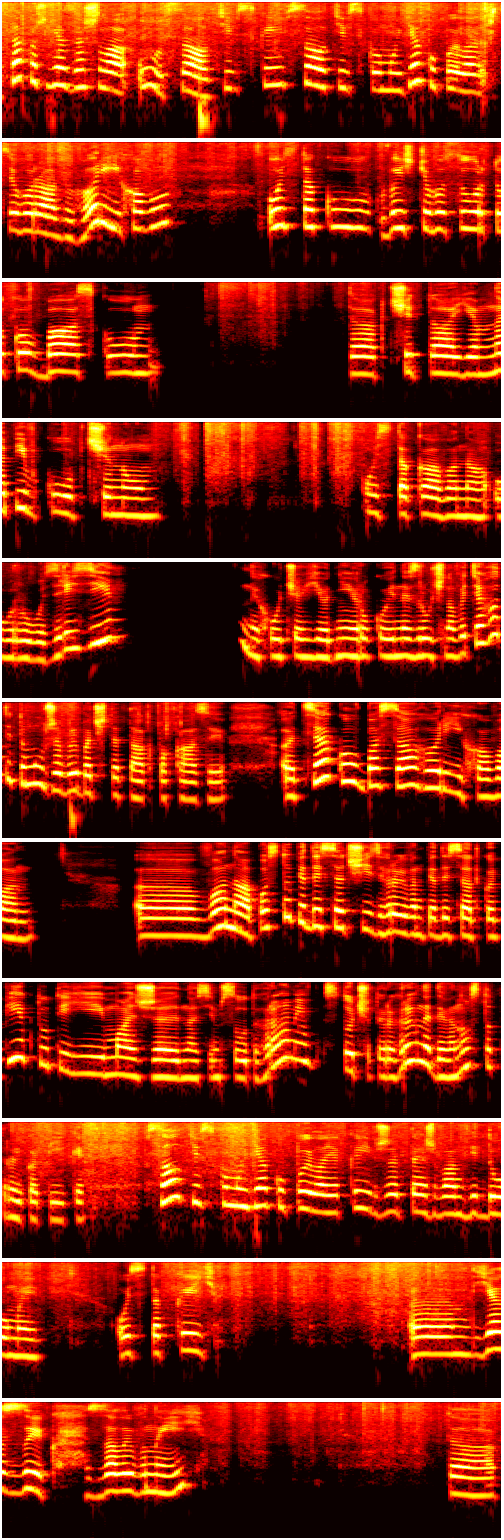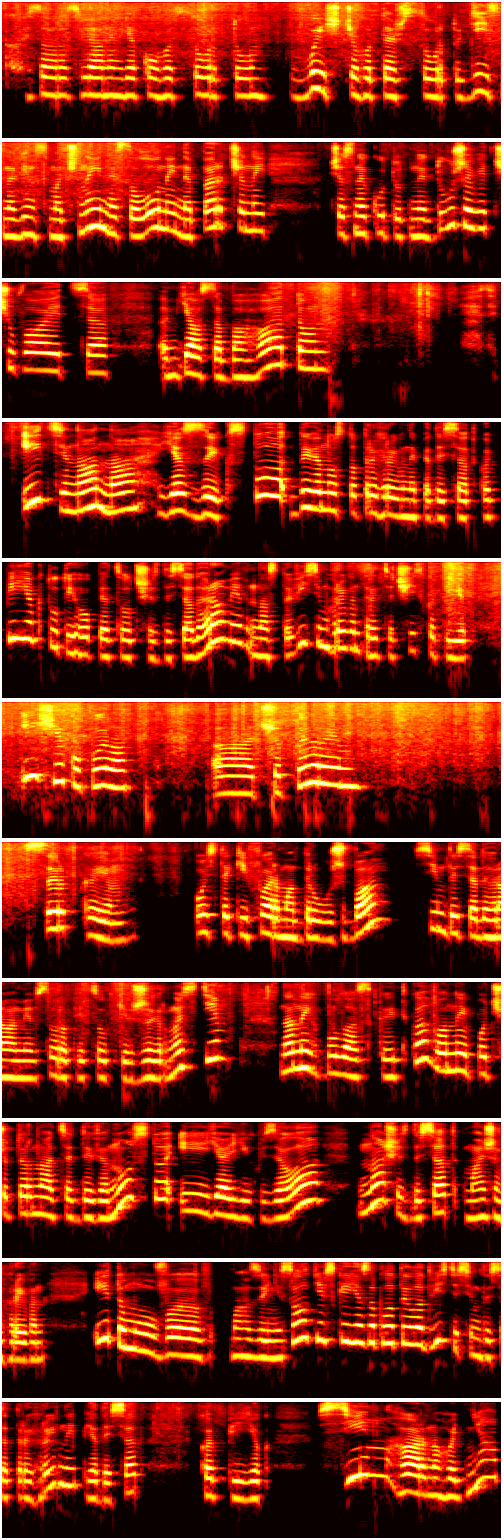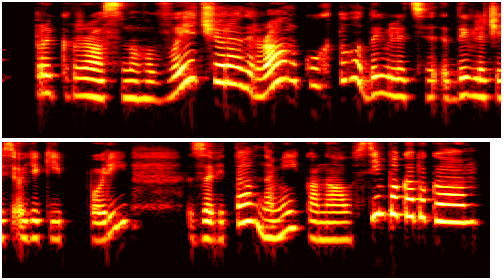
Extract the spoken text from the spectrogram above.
Також я зайшла у Салтівський. В Салтівському я купила цього разу горіхову, ось таку вищого сорту ковбаску. Так, читаємо напівкопчену. Ось така вона у розрізі. Не хочу її однією рукою незручно витягати, тому вже, вибачте, так показую. Ця ковбаса горіхова. Е, Вона по 156 гривень 50 копійок. Тут її майже на 700 грамів, 104 гривни 93 копійки. Салтівському я купила, який вже теж вам відомий, ось такий е, язик заливний. Так, зараз глянемо, якого сорту. Вищого теж сорту. Дійсно, він смачний, не солоний, не перчений. Чеснику тут не дуже відчувається. М'яса багато. І ціна на язик 193 гривни 50 копійок. Тут його 560 грамів на 108 гривень 36 копійок. І ще купила 4 сирки. Ось такі ферма Дружба, 70 грамів 40% жирності. На них була скидка, вони по 14,90 і я їх взяла на 60 майже гривень. І тому в магазині Салтівський я заплатила 273 гривни 50 копійок. Всім гарного дня, прекрасного вечора, ранку, хто дивляться, дивлячись, о якій порі завітав на мій канал. Всім пока-пока!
